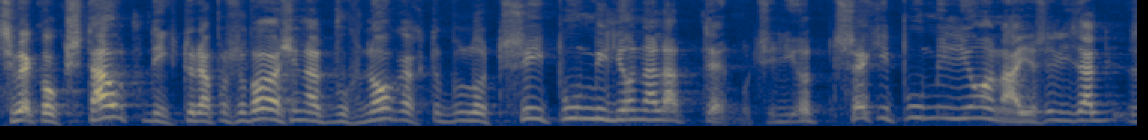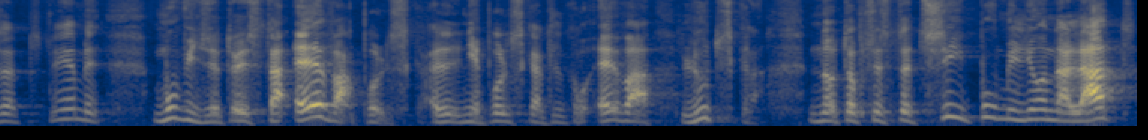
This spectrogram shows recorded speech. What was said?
człowiekokształtnej, która posuwała się na dwóch nogach, to było 3,5 miliona lat temu, czyli od 3,5 miliona, jeżeli zaczniemy mówić, że to jest ta Ewa polska, nie polska, tylko Ewa ludzka, no to przez te 3,5 miliona lat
